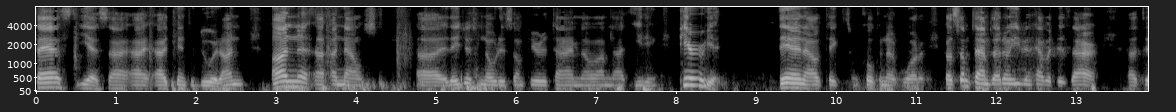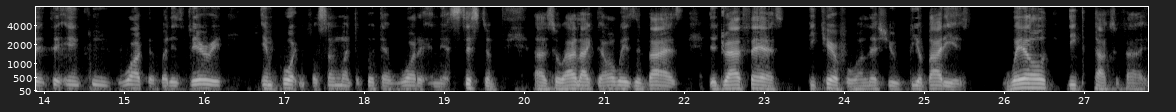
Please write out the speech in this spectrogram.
fast, yes, I, I, I tend to do it un, unannounced. Uh, they just notice some period of time, no, I'm not eating, period. Then I'll take some coconut water because sometimes I don't even have a desire uh, to, to include water, but it's very important for someone to put that water in their system. Uh, so I like to always advise the dry fast be careful unless you your body is well detoxified.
